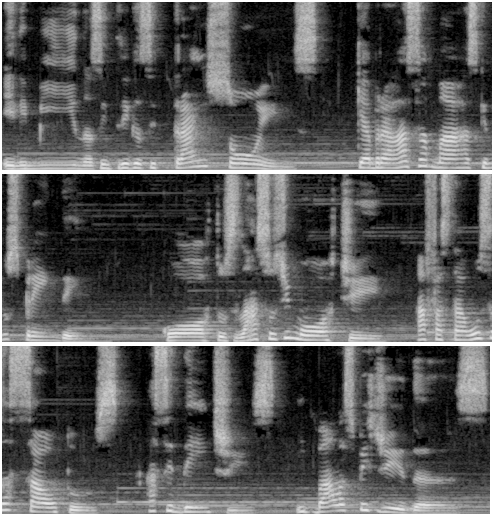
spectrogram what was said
Elimina as intrigas e traições, quebra as amarras que nos prendem, corta os laços de morte afastar os assaltos, acidentes e balas perdidas.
